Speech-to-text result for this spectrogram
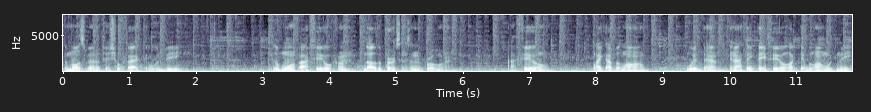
The most beneficial factor would be the warmth I feel from the other persons in the program. I feel like I belong with them, and I think they feel like they belong with me.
